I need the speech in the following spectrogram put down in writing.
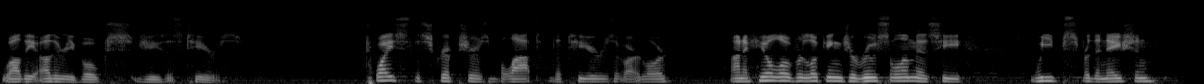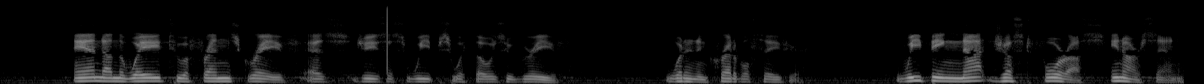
while the other evokes Jesus' tears. Twice the scriptures blot the tears of our Lord on a hill overlooking Jerusalem as he weeps for the nation, and on the way to a friend's grave as Jesus weeps with those who grieve. What an incredible Savior. Weeping not just for us in our sin,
